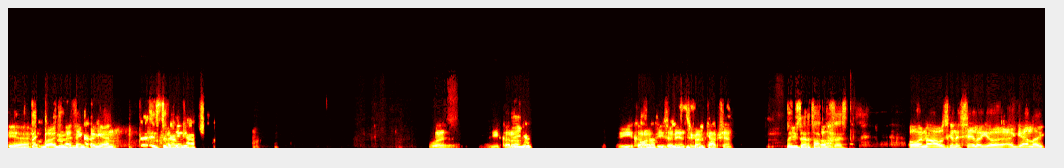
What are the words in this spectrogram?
yeah, like, but you know, I think again, Instagram caption. What you cut off? You cut oh, off. No, you said Instagram caption. No, you started talking, oh. guys. Oh no, I was gonna say like yo again like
